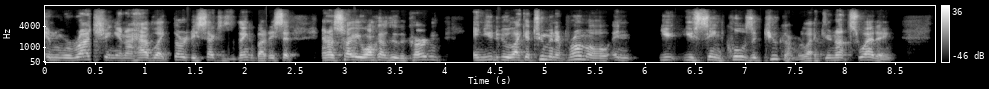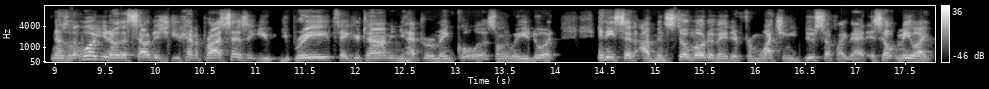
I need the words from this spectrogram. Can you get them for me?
and we're rushing and I have like thirty seconds to think about it. He said, and I saw you walk out through the curtain and you do like a two minute promo and you you seem cool as a cucumber, like you're not sweating. And I was like, well, you know, that's how it is. You kind of process it. You you breathe, take your time, and you have to remain cool. That's the only way you do it. And he said, I've been so motivated from watching you do stuff like that. It's helped me like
